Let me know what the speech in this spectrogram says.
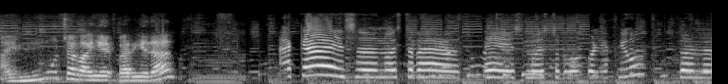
hay mucha varie- variedad. Acá es eh, nuestra es nuestro colegio con eh,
